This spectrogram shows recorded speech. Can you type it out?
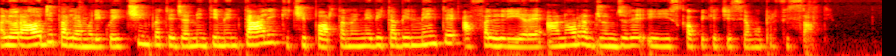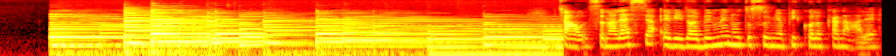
Allora oggi parliamo di quei 5 atteggiamenti mentali che ci portano inevitabilmente a fallire, a non raggiungere gli scopi che ci siamo prefissati. Ciao, sono Alessia e vi do il benvenuto sul mio piccolo canale.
